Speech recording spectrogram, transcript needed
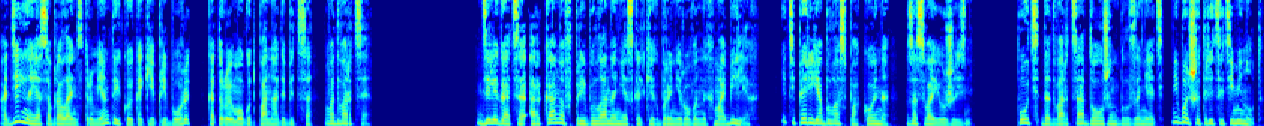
Отдельно я собрала инструменты и кое-какие приборы, которые могут понадобиться во дворце. Делегация арканов прибыла на нескольких бронированных мобилях, и теперь я была спокойна за свою жизнь. Путь до дворца должен был занять не больше 30 минут,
